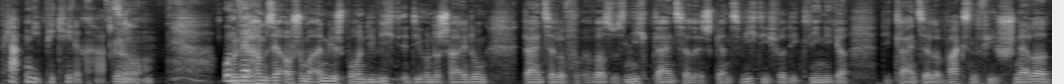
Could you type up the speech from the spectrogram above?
Plattenepithelkarzinom. Genau. Und, und wir haben es ja auch schon mal angesprochen, die, die Unterscheidung Kleinzeller versus Nicht-Kleinzeller ist ganz wichtig für die Kliniker. Die Kleinzeller wachsen viel schneller,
